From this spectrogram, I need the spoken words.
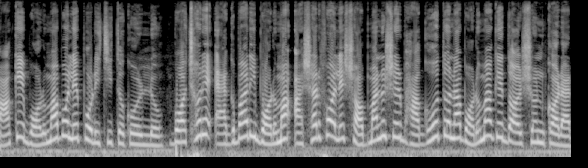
মাকে বড়মা বলে পরিচিত করল। বছরে একবারই বড়মা আসার ফলে সব মানুষের ভাগ্য হতো না বড়মাকে দর্শন করার।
